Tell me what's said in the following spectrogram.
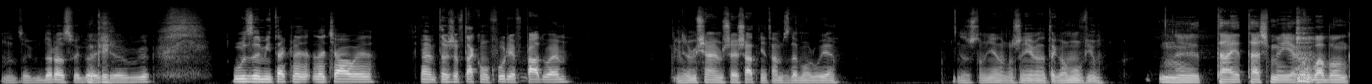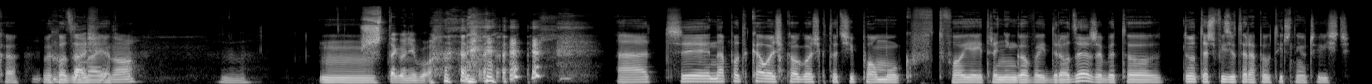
No dorosły gość, okay. łzy mi tak le leciały. Pamiętam, że w taką furię wpadłem, że myślałem, że szatnie tam zdemoluję. Zresztą nie no, może nie będę tego mówił. Ta, taśmy Jakuba Bąka wychodzą taśmy, na no. no. Mm. tego nie było. A czy napotkałeś kogoś, kto ci pomógł w twojej treningowej drodze, żeby to, no też fizjoterapeutycznej oczywiście?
